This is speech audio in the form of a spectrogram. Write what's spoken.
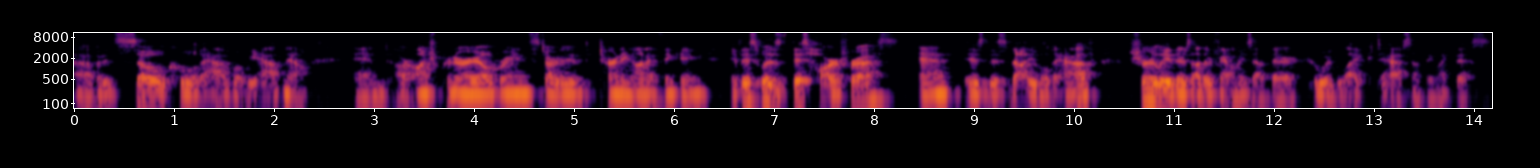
uh, but it's so cool to have what we have now and our entrepreneurial brain started turning on it thinking if this was this hard for us and is this valuable to have surely there's other families out there who would like to have something like this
